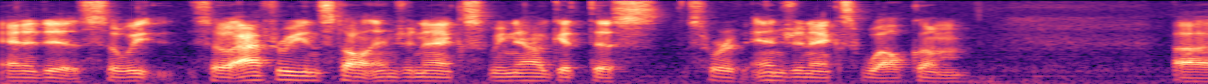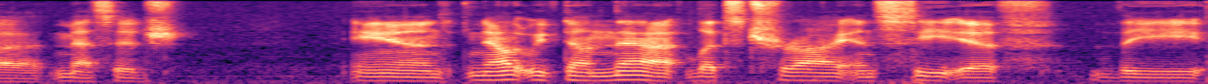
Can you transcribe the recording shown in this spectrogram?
and it is. So we so after we install Nginx, we now get this sort of Nginx welcome uh, message and now that we've done that, let's try and see if the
